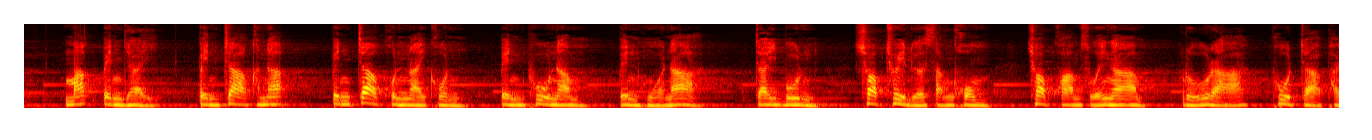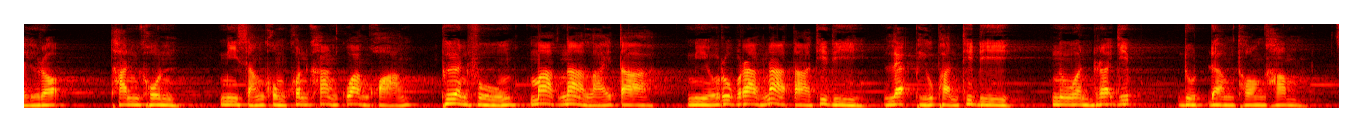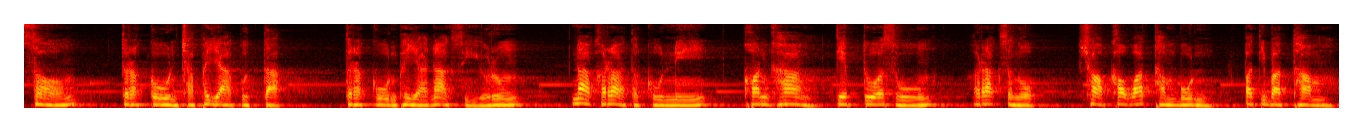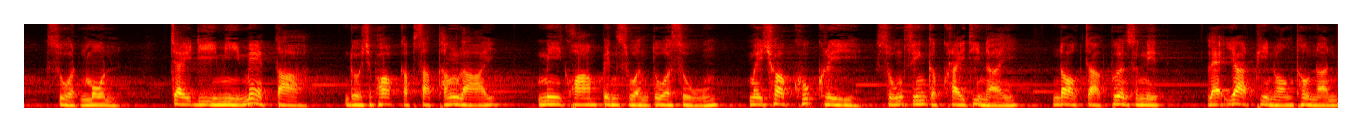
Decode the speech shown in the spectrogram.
มักเป็นใหญ่ เป็นเจ้าคณะ เป็นเจ้าคนนายคน เป็นผู้นำ เป็นหัวหน้า ใจบุญ ชอบช่วยเหลือสังคม ชอบความสวยงาม หรูหรา พูดจาไพเราะ ทันคน มีสังคมค่อนข้างกว้างขวาง เพื่อนฝูงมากหน้าหลายตา มีรูปร่างหน้าตาที่ดี และผิวพรรณที่ดี นวลระยิบ ดุดดังทองคำสองตระกูลชัพพยาปุตตะ ตระกูลพญานาคสีรุง้ง นาคราชตระกูลนี้ ค่อนข้างเก็บตัวสูง รักสงบ ชอบเข้าวัดทำบุญ ปฏิบัติธรรม สวดมนต์ ใจดีมีเมตตา โดยเฉพาะกับสัตว์ทั้งหลาย มีความเป็นส่วนตัวสูง ไม่ชอบคุกคลีสูงสิงกับใครที่ไหน นอกจากเพื่อนสนิทและญาติพี่น้องเท่านั้น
